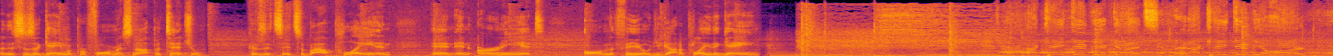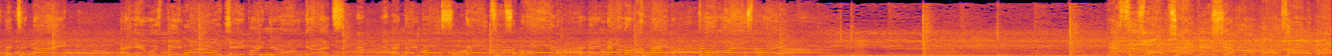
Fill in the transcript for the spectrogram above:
This is a game of performance, not potential, because it's, it's about playing and, and earning it on the field. You got to play the game. I can't give you guts, and I can't give you heart. And tonight, hey, it was BYOG, bring your own guts. And they brought some guts and some heart, and they never quit till the last play. This is what championship football is all about,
